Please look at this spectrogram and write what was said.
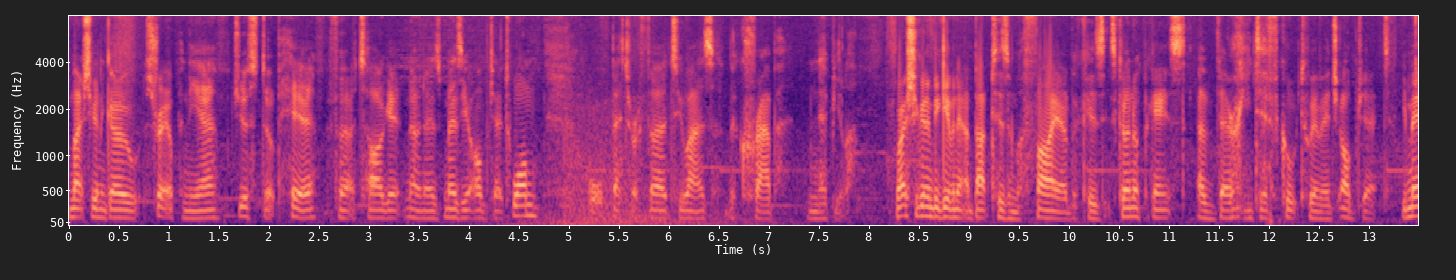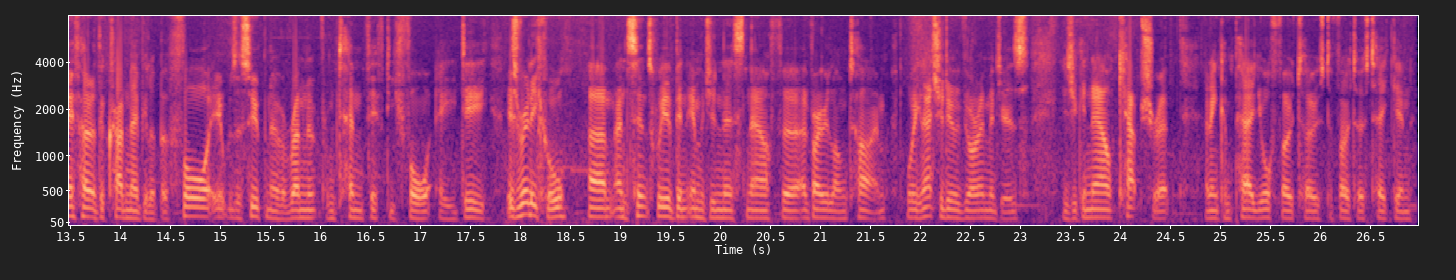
I'm actually gonna go straight up in the air, just up here, for a target known as Messier Object 1, or better referred to as the Crab Nebula. We're actually going to be giving it a baptism of fire because it's going up against a very difficult to image object. You may have heard of the Crab Nebula before, it was a supernova remnant from 1054 AD. It's really cool um, and since we have been imaging this now for a very long time, what you can actually do with your images is you can now capture it and then compare your photos to photos taken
